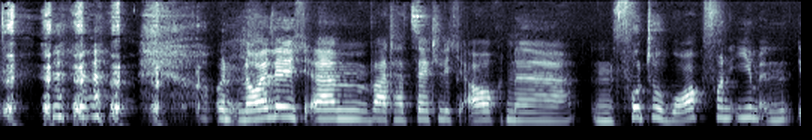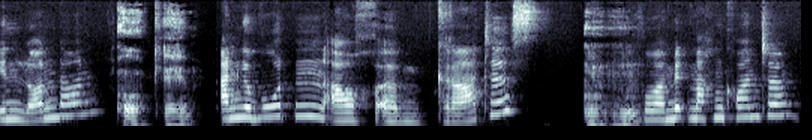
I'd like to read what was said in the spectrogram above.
und neulich ähm, war tatsächlich auch eine, ein Fotowalk von ihm in, in London oh, okay. angeboten, auch ähm, gratis, mhm. wo man mitmachen konnte.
